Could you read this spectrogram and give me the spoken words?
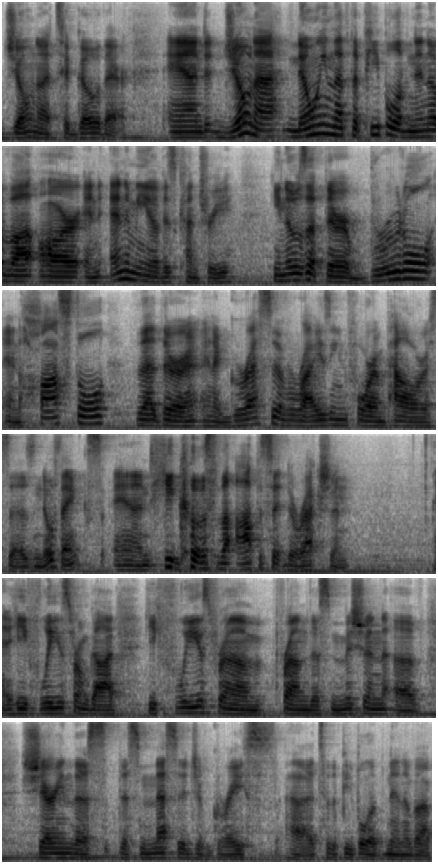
Jonah to go there. And Jonah, knowing that the people of Nineveh are an enemy of his country, he knows that they're brutal and hostile, that they're an aggressive rising foreign power, says no thanks, and he goes the opposite direction. He flees from God. He flees from from this mission of sharing this this message of grace uh, to the people of Nineveh.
